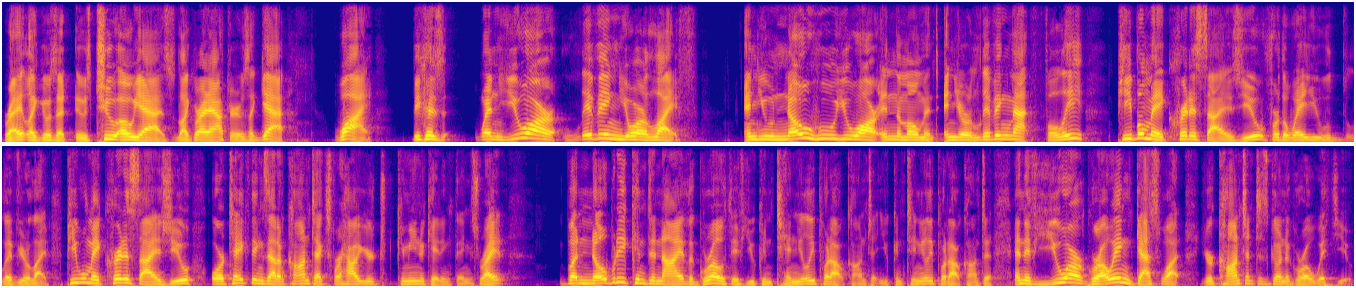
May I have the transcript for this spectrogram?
Right? Like it was a, it was two oh yeahs. Like right after, it was like, yeah. Why? Because when you are living your life and you know who you are in the moment and you're living that fully, people may criticize you for the way you live your life. People may criticize you or take things out of context for how you're communicating things, right? But nobody can deny the growth if you continually put out content. You continually put out content. And if you are growing, guess what? Your content is going to grow with you.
